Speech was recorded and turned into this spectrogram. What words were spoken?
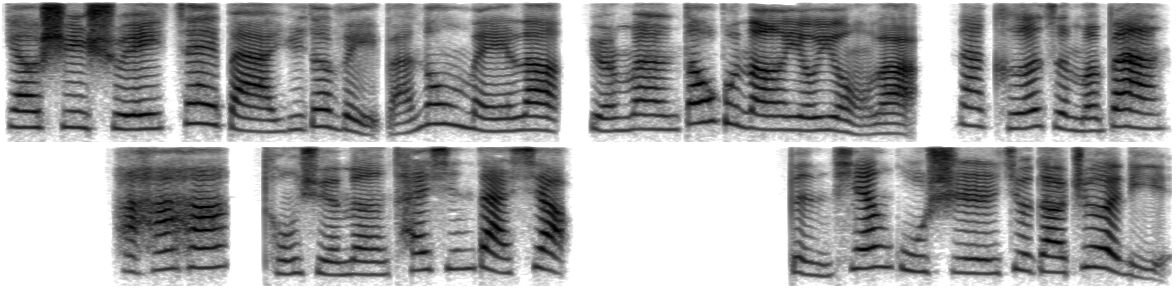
要是谁再把鱼的尾巴弄没了，鱼儿们都不能游泳了，那可怎么办？”哈哈哈，同学们开心大笑。本篇故事就到这里，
